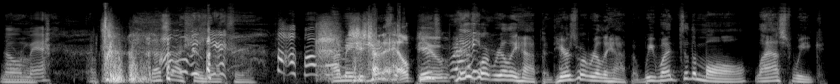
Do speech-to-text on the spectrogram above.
Oh Laura. man. That's actually here. not true. I mean, She's trying to here's- help here's, you. Here's Right? what really happened. Here's what really happened. We went to the mall last week.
